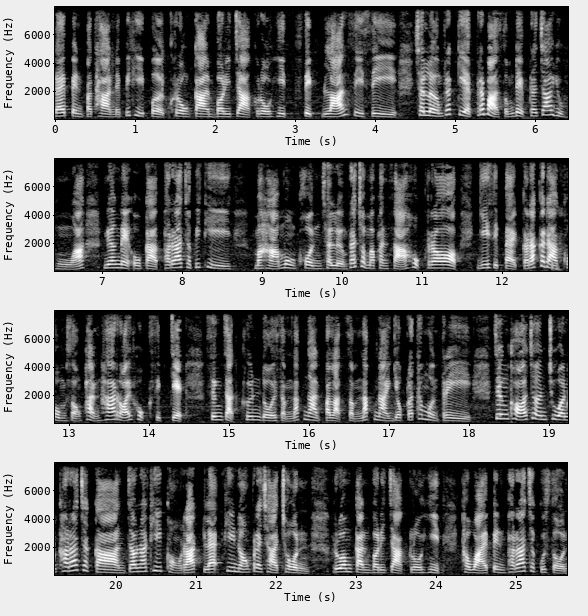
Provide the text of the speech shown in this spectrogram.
ได้เป็นประธานในพิธีเปิดโครงการบริจาคโลหิต 10 ล้านซีซีเฉลิมพระเกียรติพระบาทสมเด็จพระเจ้าอยู่หัว เนื่องในโอกาสพระราชพิธี มหามงคล เฉลิมพระชนมพรรษา 6 รอบ 28 กรกฎาคม 2567 ซึ่งจัดขึ้นโดยสำนักงานปลัดสำนักนายกรัฐมนตรี จึงขอเชิญชวนข้าราชการเจ้าหน้าที่ของรัฐ และพี่น้องประประชาชน ร่วมกันบริจาคโลหิต ถวายเป็นพระราชกุศล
